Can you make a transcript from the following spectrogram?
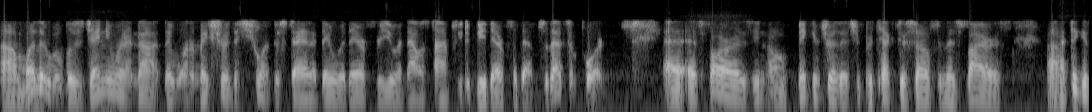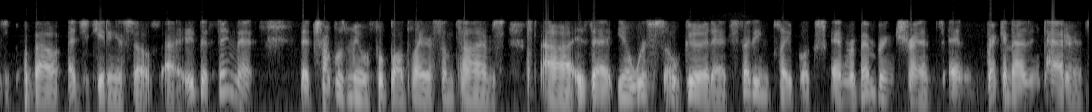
Um, whether it was genuine or not, they want to make sure that you understand that they were there for you, and now it's time for you to be there for them. So that's important. As far as you know, making sure that you protect yourself from this virus, uh, I think it's about educating yourself. Uh, the thing that that troubles me with football players sometimes uh, is that you know we're so good at studying playbooks and remembering trends and recognizing patterns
